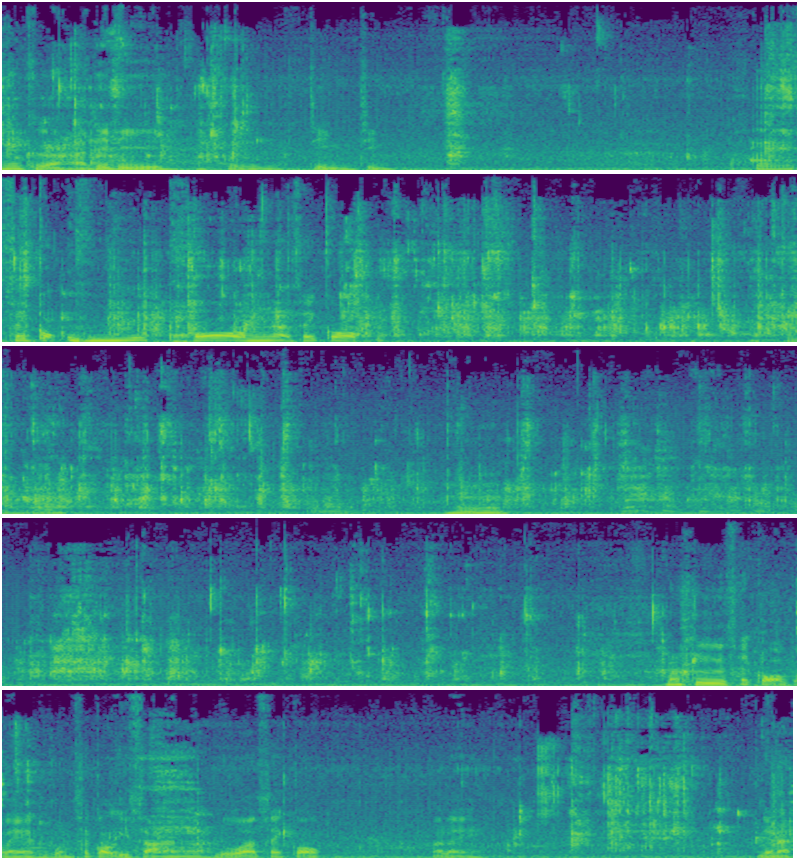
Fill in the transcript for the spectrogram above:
นี่คืออาหารที่ดีโอ้โหจริงจริงโอ้โหไส้กรอกโอ้โหพ่อมึงอะไส้กรอกโอ้โหอืมมันคือไส้กรอกอะไรทุกคนไส้กรอกอีสานเหรอหรือว่าไส้กรอก อะไร เดี๋ยวนะ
